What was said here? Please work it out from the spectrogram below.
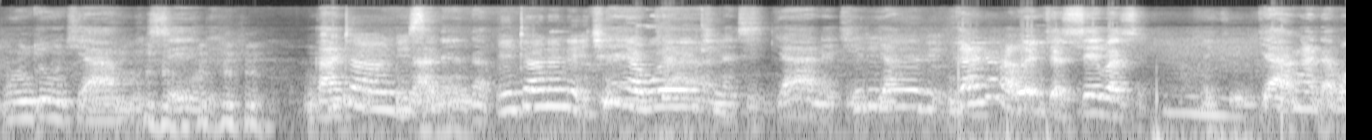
munju ntyamu kisenge kitandise. entaana ne kinnya bweki Kirina ebi- ngandaba bwentya sebase nekijjanga ndaba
